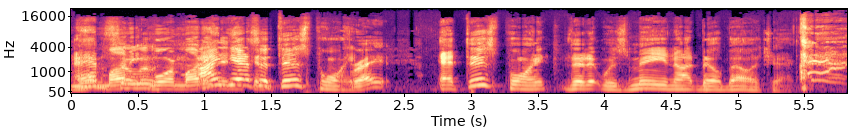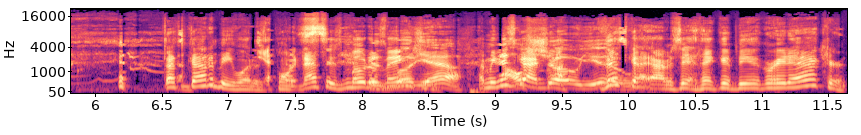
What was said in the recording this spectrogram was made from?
More money, more money. I guess can- at this point, Right. At this point, that it was me, not Bill Belichick. That's got to be what his point. That's his mo- motivation. yeah. I mean, this I'll guy. show you. This guy, I would say, I think could be a great actor.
